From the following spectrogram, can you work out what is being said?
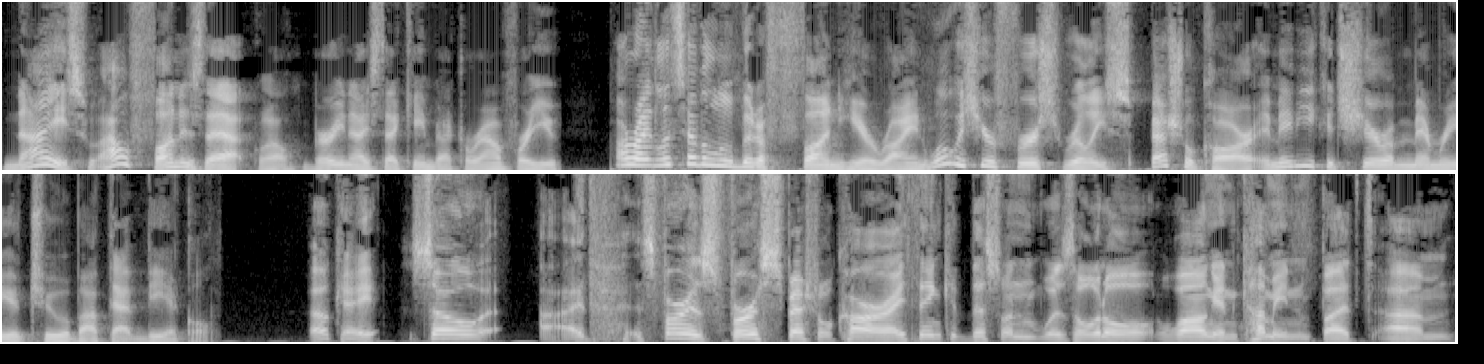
nice. How fun is that? Well, very nice that came back around for you. All right, let's have a little bit of fun here, Ryan. What was your first really special car? And maybe you could share a memory or two about that vehicle. Okay, so as far as first special car, I think this one was a little long in coming, but um,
